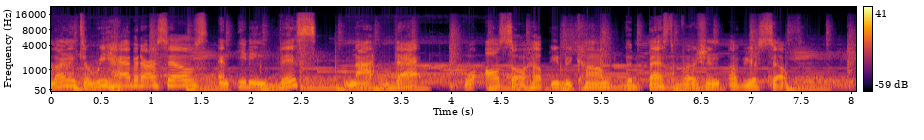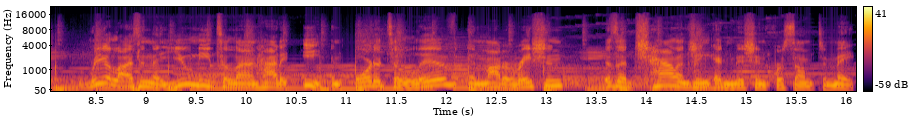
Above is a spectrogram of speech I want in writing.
Learning to rehabit ourselves and eating this, not that, will also help you become the best version of yourself. Realizing that you need to learn how to eat in order to live in moderation is a challenging admission for some to make.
